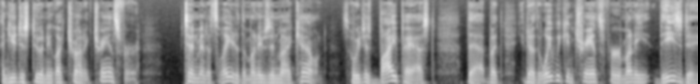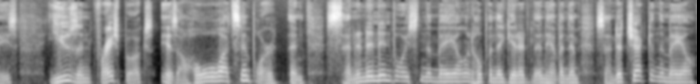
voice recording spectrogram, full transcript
and you just do an electronic transfer?" 10 minutes later, the money was in my account. So we just bypassed that. But, you know, the way we can transfer money these days using FreshBooks is a whole lot simpler than sending an invoice in the mail and hoping they get it, and then having them send a check in the mail.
